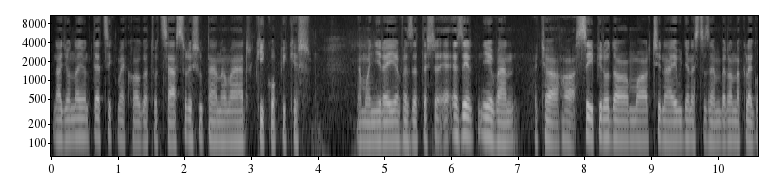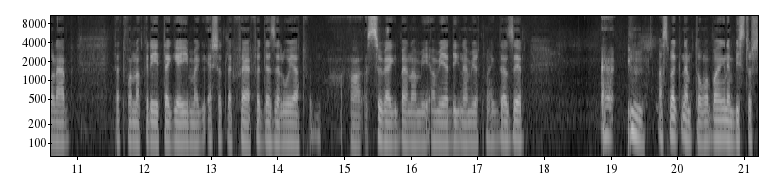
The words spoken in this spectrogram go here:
nagyon-nagyon tetszik, meghallgatott százszor, és utána már kikopik, és nem annyira élvezetes. E-, ezért nyilván, hogyha ha szép irodalommal csinálja ugyanezt az ember, annak legalább tehát vannak rétegei, meg esetleg felfedezel olyat a szövegben, ami, ami eddig nem jött meg, de azért azt meg nem tudom, abban nem biztos,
